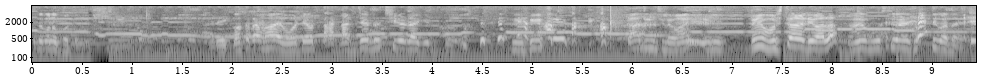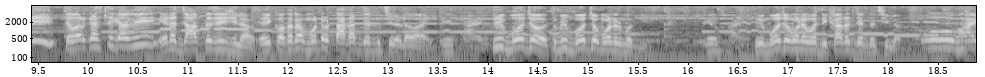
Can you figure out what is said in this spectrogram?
ওতে কোনো ক্ষতি নেই। আরে এই কথাটা ভাই ওটেও টাকার জন্য ছিল না কিন্তু। কাজ ছিল ভাই? তুমি বুঝতে পারলি বলো? আমি বুঝতে পারি সত্যি কথা। তোমার কাছ থেকে আমি এটা জানতে চেয়েছিলাম। এই কথাটা মোটেও টাকার জন্য ছিল না ভাই। তুমি বোঝো তুমি বোঝো মনের মধ্যে। তুমি বোঝো মনের মধ্যে কাদের জন্য ছিল। ও ভাই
